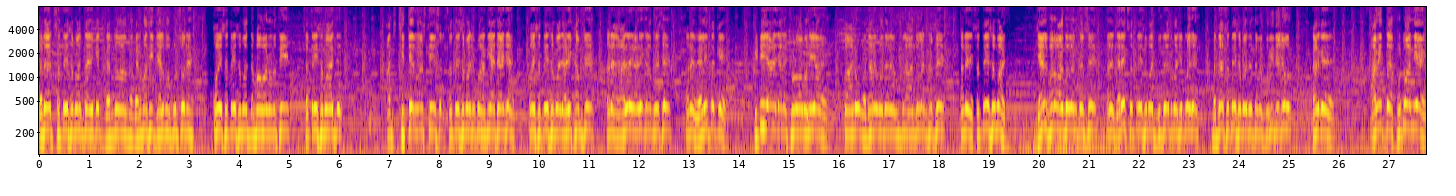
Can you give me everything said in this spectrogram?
કદાચ ક્ષત્રિય સમાજના એક એક ઘરનો ઘરમાંથી જેલમાં પૂરશો ને, તોય ક્ષત્રિય સમાજ દબાવવાનો નથી. ક્ષત્રિય સમાજ આજ સિત્તેર વર્ષથી ક્ષત્રિય સમાજ ઉપર અન્યાય થાય છે, તોય ક્ષત્રિય સમાજ અડીખમ છે અને હાલે અડીખમ રહેશે. અને વહેલી તકે પીટી જાડેજાને છોડવામાં નહીં આવે તો આનું વધારે વધારે ઉગ્ર આંદોલન થશે અને ક્ષત્રિય સમાજ જેલ ભરો આંદોલન કરશે અને દરેક ક્ષત્રિય સમાજ ગુજરાતમાં જેટલો છે, બધા ક્ષત્રિય સમાજને તમે પૂરી દેજો. કારણ કે આવી રીતના ખોટો અન્યાય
